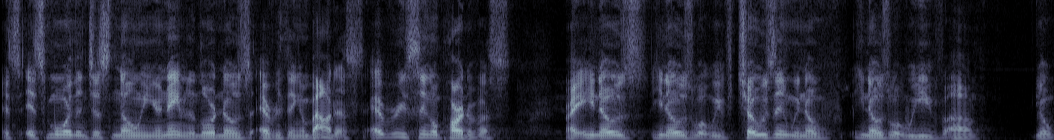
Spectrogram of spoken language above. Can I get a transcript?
It's, it's more than just knowing your name. The Lord knows everything about us, every single part of us, right? He knows, he knows what we've chosen. We know, he knows what we've, uh, you know,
